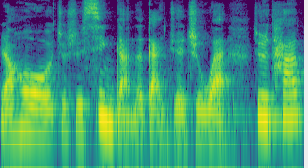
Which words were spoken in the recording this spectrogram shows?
然后就是性感的感觉之外，就是他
